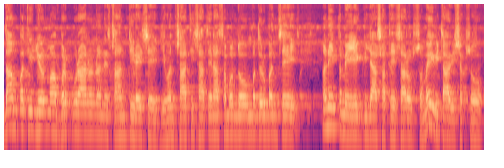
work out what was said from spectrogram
દાંપત્ય જીવનમાં ભરપૂર આનંદ અને શાંતિ રહેશે. જીવનસાથી સાથેના સંબંધો મધુર બનશે અને તમે એકબીજા સાથે સારો સમય વિતાવી શકશો.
